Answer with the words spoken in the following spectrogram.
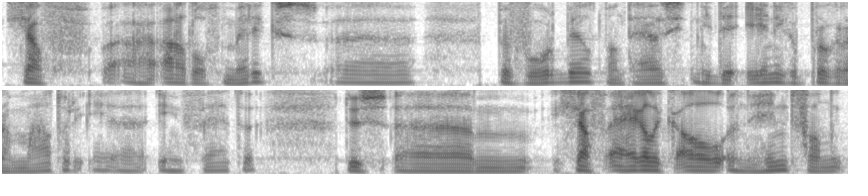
gaf Adolf Merks uh, bijvoorbeeld, want hij was niet de enige programmator in, feite, dus um, gaf eigenlijk al een hint van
